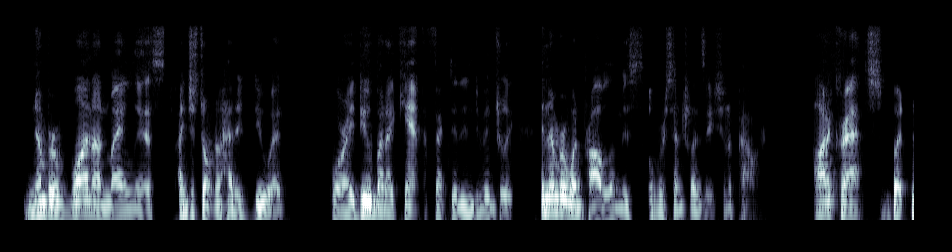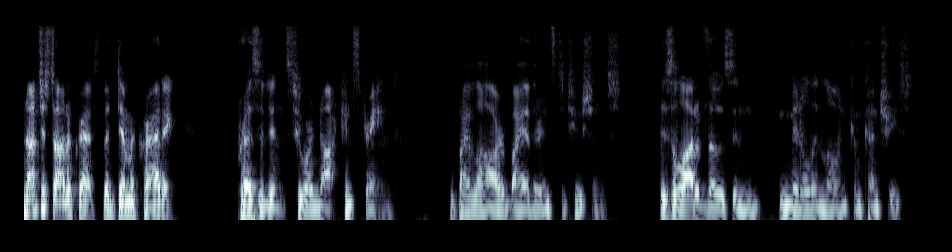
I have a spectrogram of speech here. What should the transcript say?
Number one on my list, I just don't know how to do it, or I do, but I can't affect it individually. The number one problem is over centralization of power. Autocrats, but not just autocrats, but democratic presidents who are not constrained by law or by other institutions. There's a lot of those in middle and low income countries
